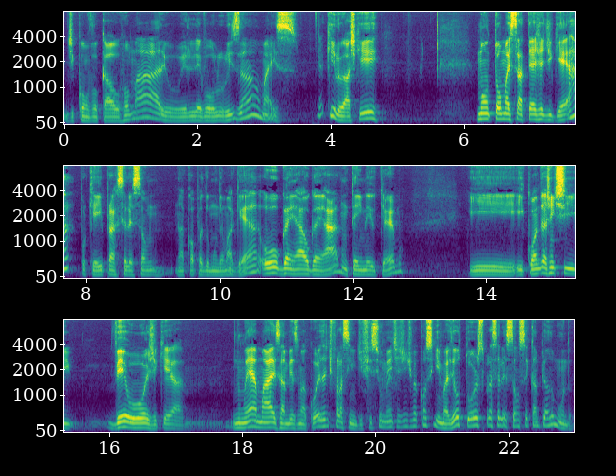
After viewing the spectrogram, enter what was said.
de convocar o Romário. Ele levou o Luizão, mas é aquilo. Eu acho que montou uma estratégia de guerra, porque ir para a seleção na Copa do Mundo é uma guerra, ou ganhar ou ganhar, não tem meio termo. E, e quando a gente vê hoje que a, não é mais a mesma coisa, a gente fala assim, dificilmente a gente vai conseguir, mas eu torço para a seleção ser campeão do mundo.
